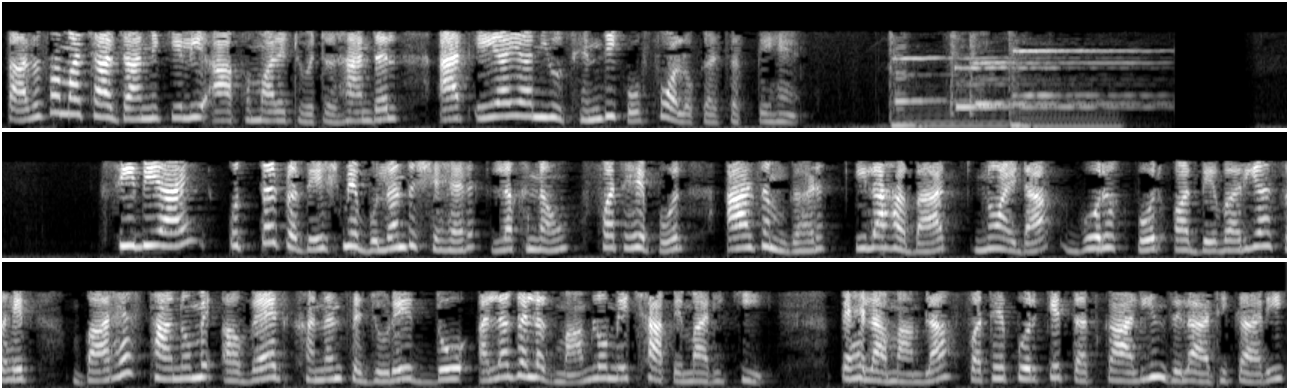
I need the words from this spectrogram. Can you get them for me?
हैं ताज़ा समाचार जानने के लिए आप हमारे Twitter handle at AIR news Hindi को फॉलो कर सकते हैं। सीबीआई उत्तर प्रदेश में बुलंदशहर, लखनऊ, फतेहपुर, आजमगढ़, इलाहाबाद, नोएडा, गोरखपुर और देवरिया सहित बारह स्थानों में अवैध खनन से जुड़े दो अलग अलग मामलों में छापेमारी की। पहला मामला फतेहपुर के तत्कालीन जिलाधिकारी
